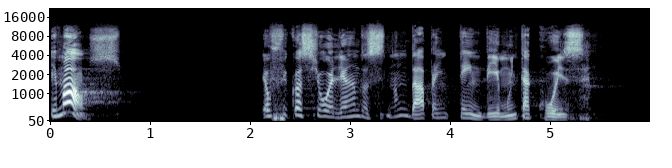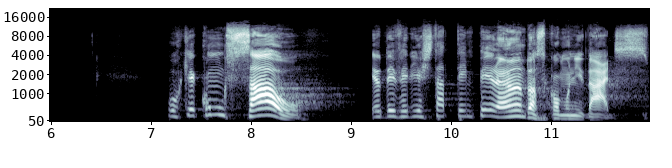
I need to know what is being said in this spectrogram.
Irmãos, eu fico assim olhando, assim, não dá para entender muita coisa. Porque como sal, eu deveria estar temperando as comunidades.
